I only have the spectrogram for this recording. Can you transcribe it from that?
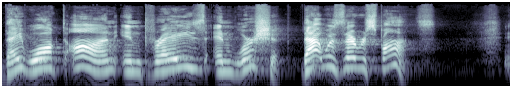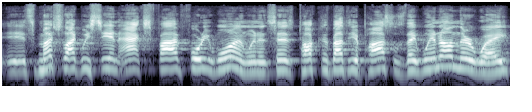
They walked on in praise and worship. That was their response. It's much like we see in Acts 5:41 when it says talking about the apostles they went on their way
